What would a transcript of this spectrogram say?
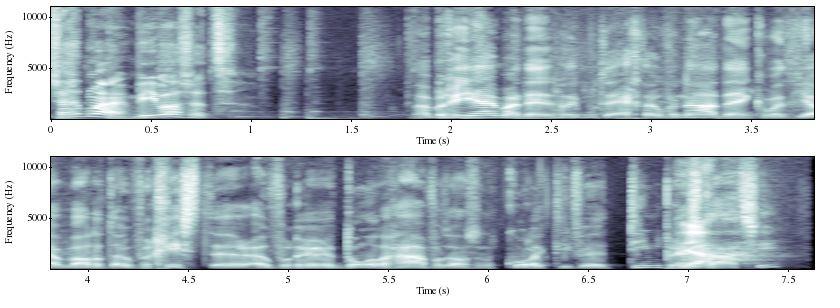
Zeg het maar, wie was het? Nou, begin jij maar, Dennis, want ik moet er echt over nadenken. Want ja, we hadden het over gisteren, over donderdagavond als een collectieve teamprestatie. Ja,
